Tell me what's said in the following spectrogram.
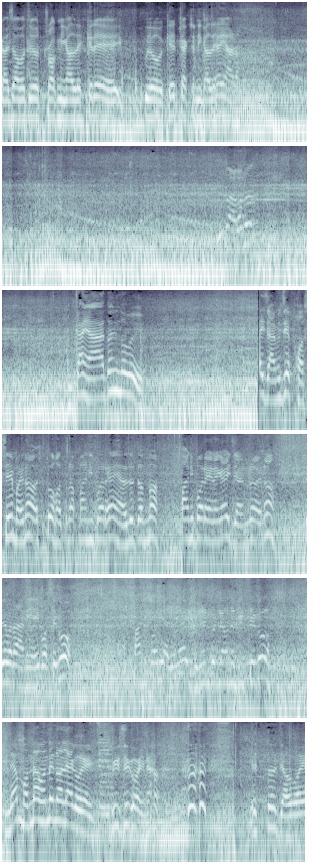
गाइज अब त्यो ट्रक निकाल्दै के अरे उयो के अरे ट्र्याक्टर निकाल्दै है यहाँबाट? कहाँ यहाँ त नि तपाईँ? गाइज हामी चाहिँ फस्यौँ होइन यस्तो खतरा पानी पऱ्यो यहाँ चाहिँ जम्मा पानी पऱ्यो होइन गाइज यहाँनिर होइन। त्यही भएर हामी यहीँ बसेको। पानी परिहाल्यो गाइज रेनकोट ल्याउन बिर्सेको। ल्याम भन्दा भन्दै नल्याएको गाइज बिर्सेको होइन। यस्तो झ्याउ भयो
